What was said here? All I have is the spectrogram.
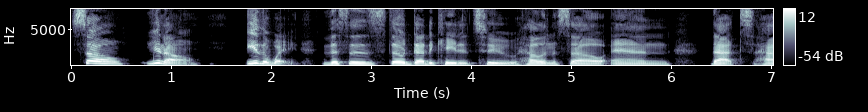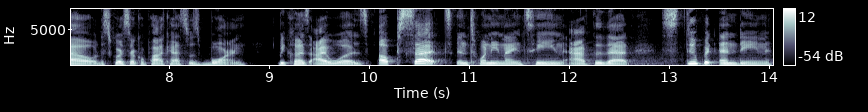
So, you know, either way, this is still dedicated to Hell in a Cell, and that's how the Square Circle podcast was born because I was upset in 2019 after that stupid ending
